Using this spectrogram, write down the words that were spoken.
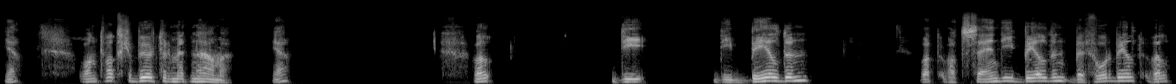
Ja? Want wat gebeurt er met name? Ja? Wel, die, die beelden, wat, wat zijn die beelden? Bijvoorbeeld, wel,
